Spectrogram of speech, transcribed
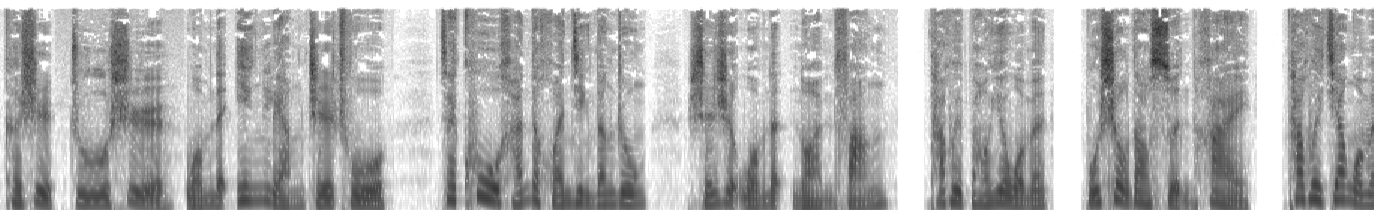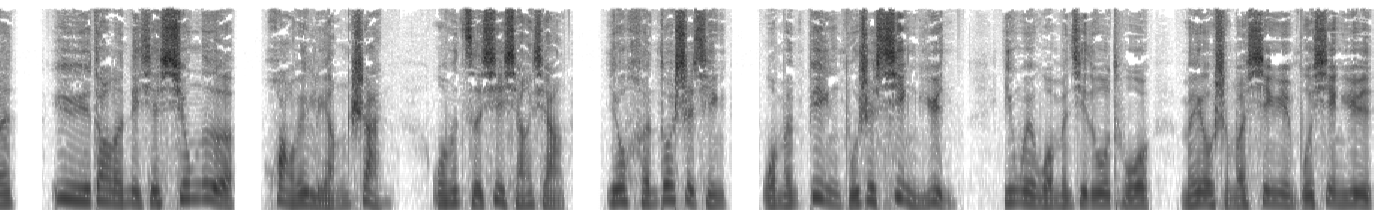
可是主是我们的阴凉之处，在酷寒的环境当中，神是我们的暖房，他会保佑我们不受到损害，他会将我们。遇到的那些凶恶，化为良善。我们仔细想想，有很多事情我们并不是幸运，因为我们基督徒没有什么幸运不幸运，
